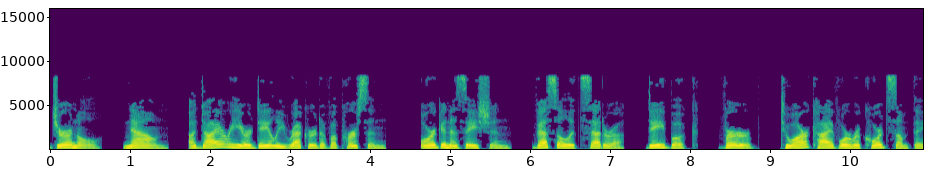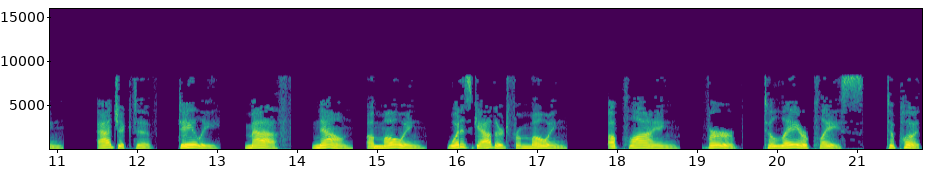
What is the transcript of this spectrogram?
Journal. Noun. A diary or daily record of a person organization, vessel etc. Daybook, verb, to archive or record something. Adjective, daily, math, noun, a mowing, what is gathered from mowing. Applying, verb, to lay or place, to put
